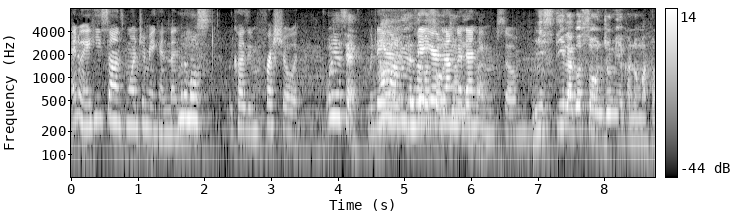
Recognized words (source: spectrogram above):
Anyway, he sounds more Jamaican than Me me because him fresh out. What you say? But How long you they're, ever they're sound longer than him, so. Me still a go sound Jamaican no matter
